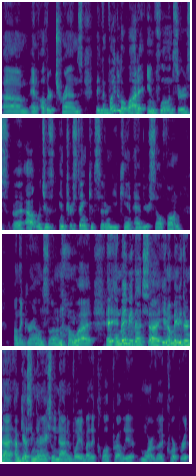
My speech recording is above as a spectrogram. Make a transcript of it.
um, and other trends. They've invited a lot of influencers uh, out, which is interesting considering you can't have your cell phone on the ground. So I don't know why. And, and maybe that's, uh, you know, maybe they're not, I'm guessing they're actually not invited by the club, probably a, more of a corporate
